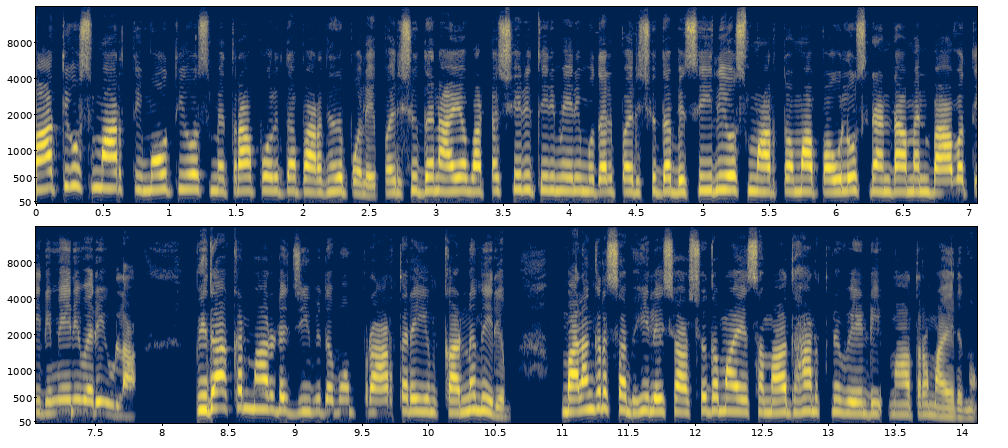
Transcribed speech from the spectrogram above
മാത്യൂസ് മാർ തിമോത്തിയോസ് മെത്രാപ്പോലിത്ത പറഞ്ഞതുപോലെ പരിശുദ്ധനായ വട്ടശ്ശേരി തിരുമേനി മുതൽ പരിശുദ്ധ ബെസീലിയോസ് മാർത്തോമ പൗലോസ് രണ്ടാമൻ ബാവ തിരുമേനി വരെയുള്ള പിതാക്കന്മാരുടെ ജീവിതവും പ്രാർത്ഥനയും കണ്ണുനീരും മലങ്കര സഭയിലെ ശാശ്വതമായ സമാധാനത്തിനു വേണ്ടി മാത്രമായിരുന്നു.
